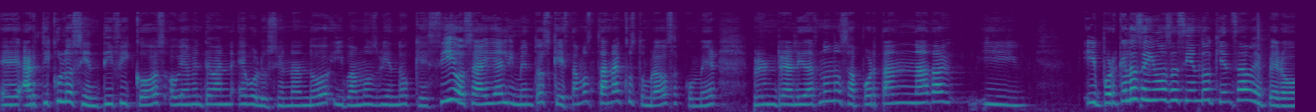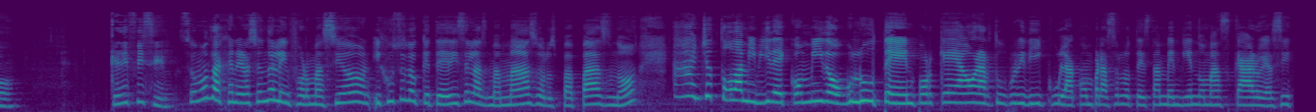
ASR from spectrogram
eh, artículos científicos obviamente van evolucionando y vamos viendo que sí, o sea, hay alimentos que estamos tan acostumbrados a comer, pero en realidad no nos aportan nada y, y por qué lo seguimos haciendo, quién sabe, pero Qué difícil. Somos la generación de la información y justo es lo que te dicen las mamás o los papás, ¿no? Ah, yo toda mi vida he comido gluten, ¿por qué ahora tú ridícula compras solo te están vendiendo más caro y así?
